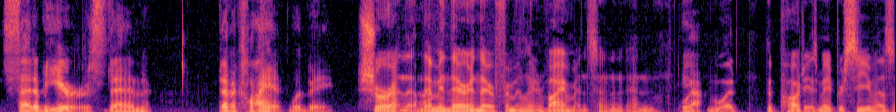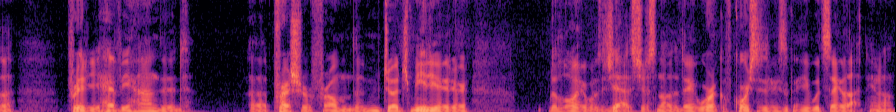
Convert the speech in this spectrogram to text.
set of ears than than a client would be. Sure, and that, I mean they're in their familiar environments, and and what Yeah. what the parties may perceive as a pretty heavy-handed uh, pressure from the judge mediator, the lawyer was yeah, it's just another day of work. Of course, he's, he would say that, you know.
